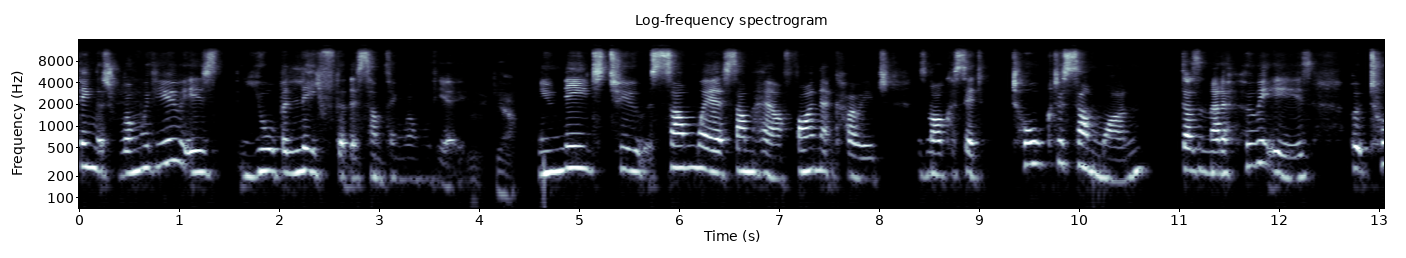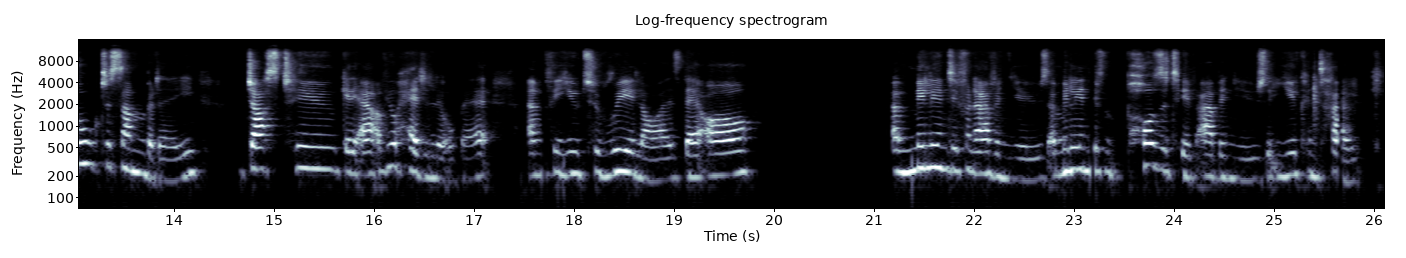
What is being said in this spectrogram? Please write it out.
thing that's wrong with you is your belief that there's something wrong with you. Mm, yeah you need to somewhere somehow find that courage as marcus said talk to someone doesn't matter who it is but talk to somebody just to get it out of your head a little bit and for you to realize there are a million different avenues, a million different positive avenues that you can take.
